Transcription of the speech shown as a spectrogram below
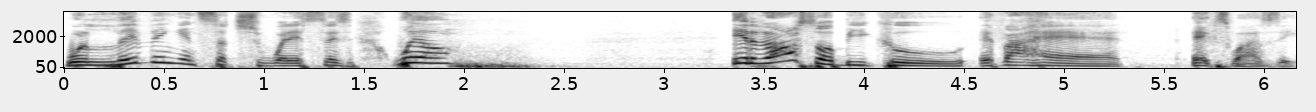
we're living in such a way that says, "Well, it'd also be cool if I had X, Y, Z.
